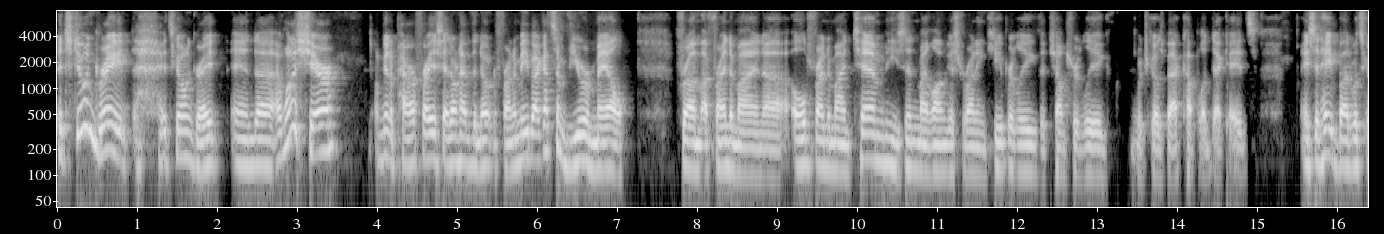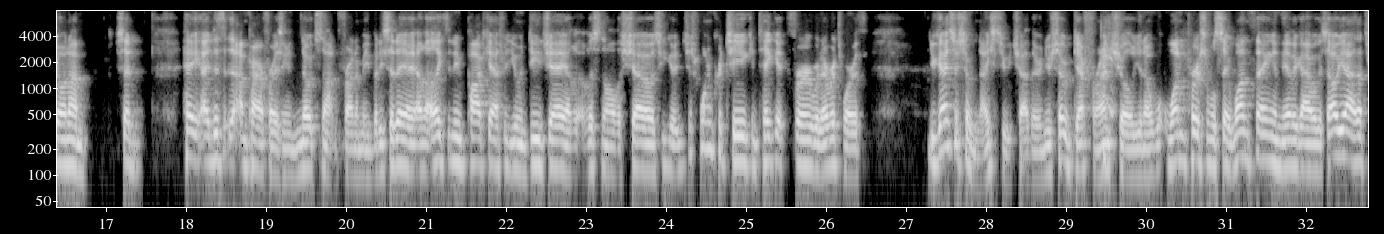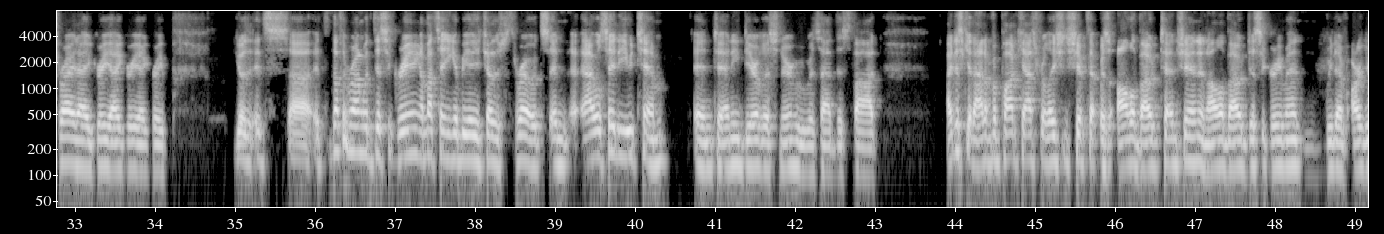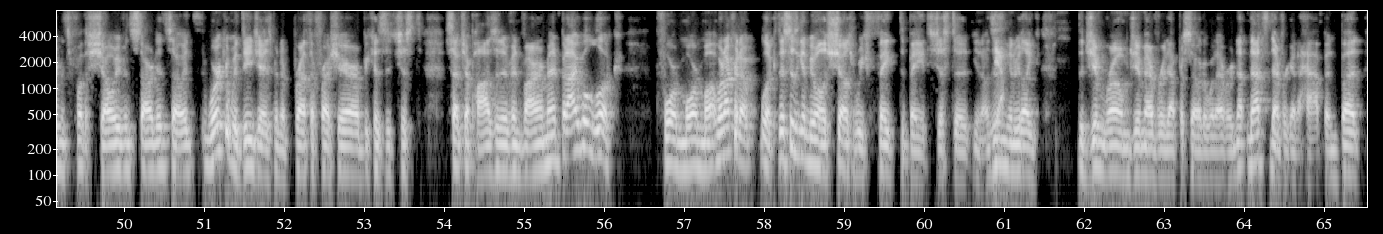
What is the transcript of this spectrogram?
It's doing great. It's going great. And uh, I want to share, I'm going to paraphrase. I don't have the note in front of me, but I got some viewer mail from a friend of mine, uh, old friend of mine, Tim. He's in my longest running keeper league, the Chelmsford League, which goes back a couple of decades. And he said, Hey, bud, what's going on? He said, Hey, I am paraphrasing. Notes not in front of me, but he said, "Hey, I, I, like the new podcast with you and DJ. I listen to all the shows. You go, just one critique and take it for whatever it's worth. You guys are so nice to each other, and you're so deferential. You know, one person will say one thing, and the other guy will say, "Oh yeah, that's right. I agree. I agree. I agree." You know, it's uh, it's nothing wrong with disagreeing. I'm not saying you can be at each other's throats. And I will say to you, Tim, and to any dear listener who has had this thought I just get out of a podcast relationship that was all about tension and all about disagreement. We'd have arguments before the show even started. So it's working with DJ has been a breath of fresh air because it's just such a positive environment. But I will look for more. Mo- We're not going to look. This isn't going to be one of those shows where we fake debates just to you know. This yeah. isn't going to be like the Jim Rome, Jim Everett episode or whatever. No, that's never going to happen. But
